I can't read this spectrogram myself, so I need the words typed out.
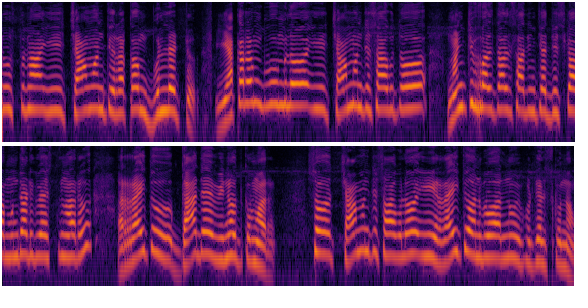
చూస్తున్న ఈ చామంతి రకం బుల్లెట్. ఎకరం భూమిలో ఈ చామంతి సాగుతో మంచి ఫలితాలు సాధించే దిశగా ముందడుగు వేస్తున్నారు రైతు గాదే వినోద్ కుమార్. సో చామంతి సాగులో ఈ రైతు అనుభవాలను ఇప్పుడు తెలుసుకుందాం.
